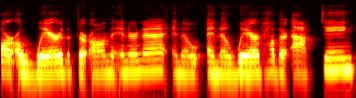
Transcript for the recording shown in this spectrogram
are aware that they're on the internet and oh, and aware of how they're acting,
